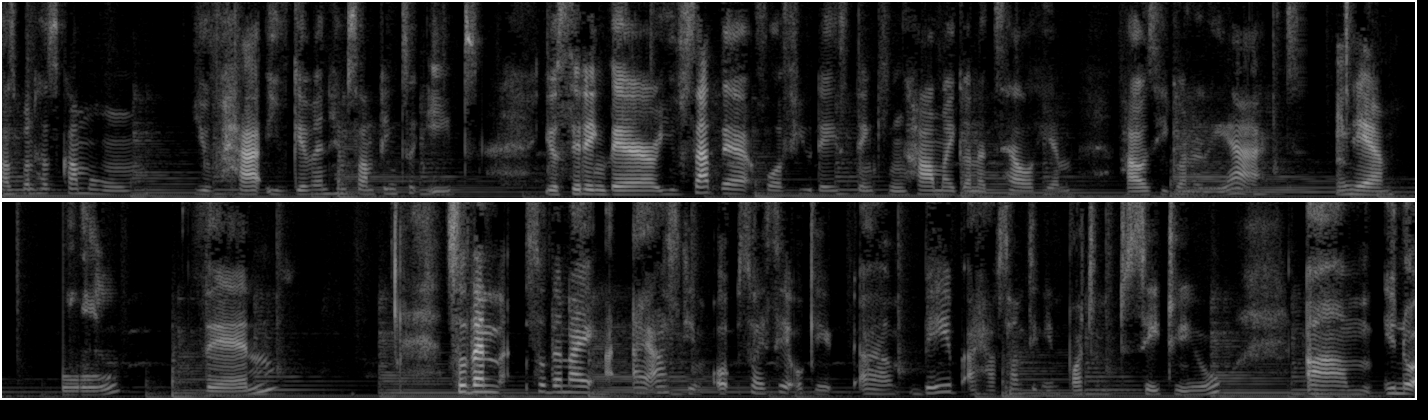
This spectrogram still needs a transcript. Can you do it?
Husband has come home. You've had, you've given him something to eat. You're sitting there. You've sat there for a few days thinking, "How am I gonna tell him? How is he gonna react?" yeah So then, so then so then i i ask him oh, so i say okay um babe i have something important to say to you um you know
